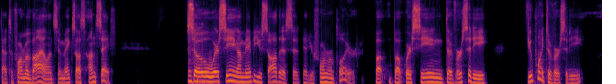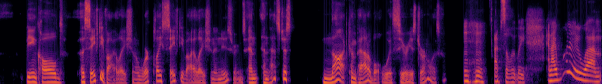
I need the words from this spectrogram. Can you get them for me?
that's a form of violence it makes us unsafe mm-hmm. so we're seeing uh, maybe you saw this at, at your former employer but but we're seeing diversity viewpoint diversity being called a safety violation a workplace safety violation in newsrooms. And and that's just not compatible with serious journalism Mm-hmm, absolutely. And I want to um,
